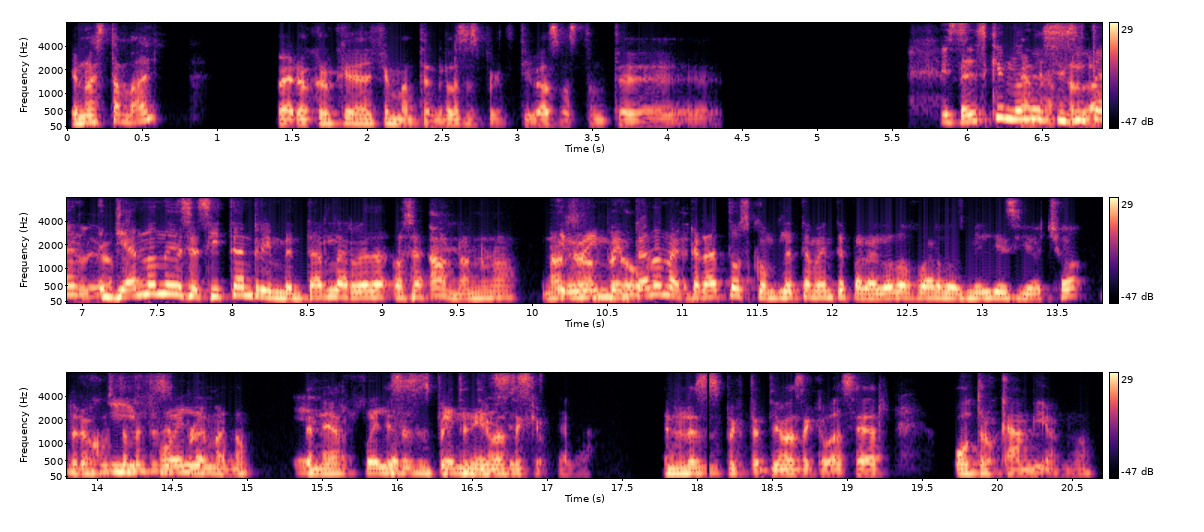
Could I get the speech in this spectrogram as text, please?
que no está mal, Pero creo que hay que mantener las expectativas bastante. Pero es que no necesitan, ya no necesitan reinventar la rueda. O sea, no, no, no, no. y reinventaron a Kratos completamente para God of War 2018. Pero justamente es el problema, ¿no? Tener esas expectativas de que tener esas expectativas de que va a ser otro cambio, ¿no?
